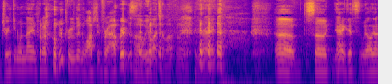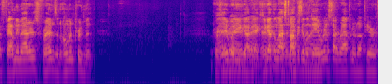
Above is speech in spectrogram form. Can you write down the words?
drinking one night and put on Home Improvement and watched it for hours. oh, we watch a lot. You're right. Uh, so yeah, I guess we all got Family Matters, Friends, and Home Improvement. Jose, Right, what do you got right, next? You got the last The topic of the day. one. We're gonna start wrapping it up here in a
